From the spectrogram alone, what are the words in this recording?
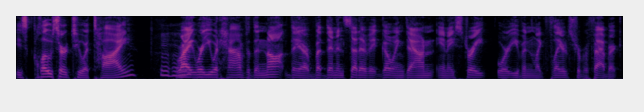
is closer to a tie, mm-hmm. right? Where you would have the knot there, but then instead of it going down in a straight or even like flared strip of fabric,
